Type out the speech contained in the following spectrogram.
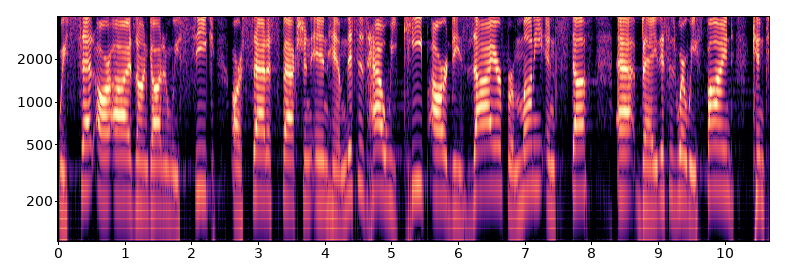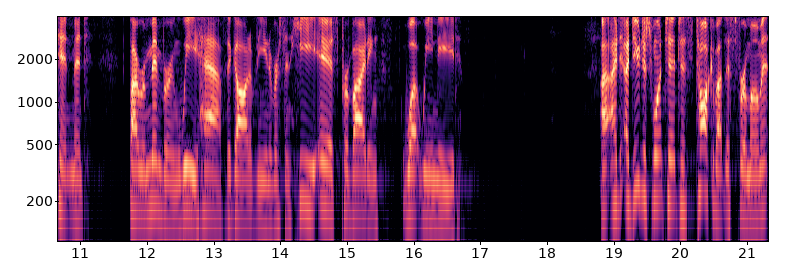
We set our eyes on God and we seek our satisfaction in Him. This is how we keep our desire for money and stuff at bay. This is where we find contentment by remembering we have the God of the universe and He is providing what we need. I, I, do just want to, to talk about this for a moment.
